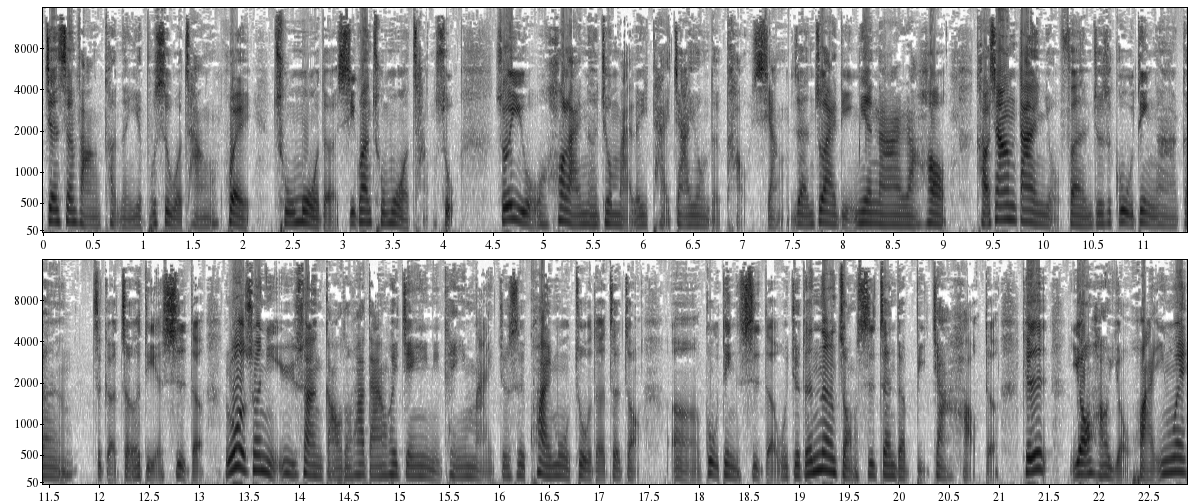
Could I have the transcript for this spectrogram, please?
健身房可能也不是我常会出没的习惯出没的场所，所以我后来呢就买了一台家用的烤箱，人坐在里面啊，然后烤箱当然有分就是固定啊跟这个折叠式的，如果说你预算高的话，当然会建议你可以买就是快木做的这种呃固定式的，我觉得那种是真的比较好的。可是有好有坏，因为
